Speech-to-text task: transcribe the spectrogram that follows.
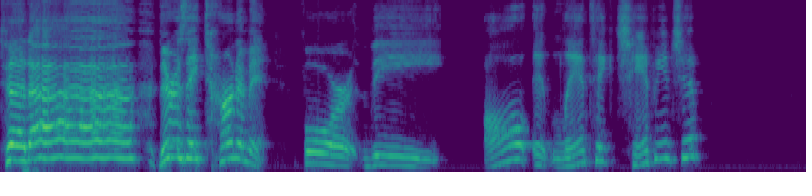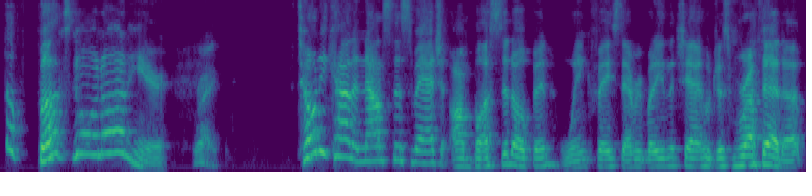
Ta-da! There is a tournament for the All Atlantic Championship the fuck's going on here? Right. Tony Khan announced this match on Busted Open. Wink face to everybody in the chat who just brought that up.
